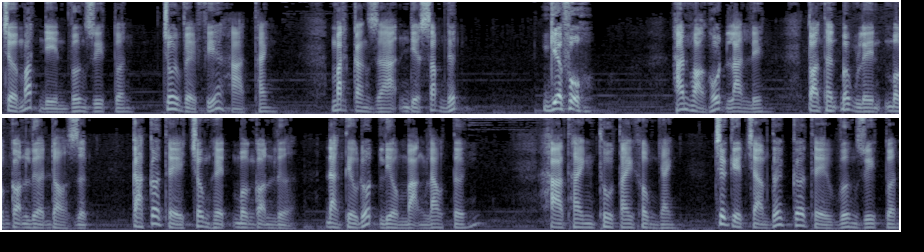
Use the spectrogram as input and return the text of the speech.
chờ mắt nhìn Vương Duy Tuân Trôi về phía Hà Thanh Mắt càng dạ như sắp nứt. Nghĩa phụ. Hắn hoảng hốt lan lên, Toàn thân bốc lên một ngọn lửa đỏ rực, Cả cơ thể trông hệt một ngọn lửa Đang thiêu đốt liều mạng lao tới. Hà Thanh thu tay không nhanh, Chưa kịp chạm tới cơ thể Vương Duy Tuân,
